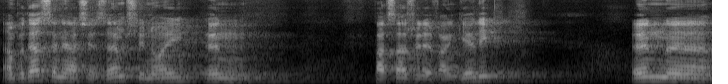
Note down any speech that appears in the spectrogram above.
am putea să ne așezăm și noi în pasajul evanghelic în uh,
